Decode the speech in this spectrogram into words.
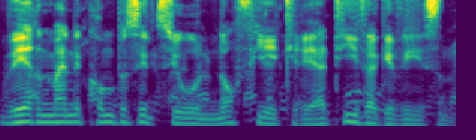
wären meine Kompositionen noch viel kreativer gewesen.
